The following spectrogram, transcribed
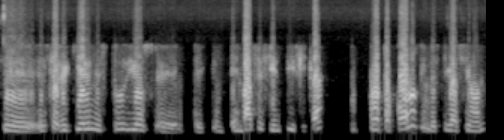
que se requieren estudios eh, en base científica, protocolos de investigación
